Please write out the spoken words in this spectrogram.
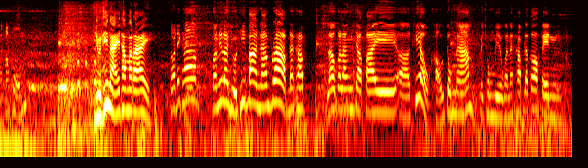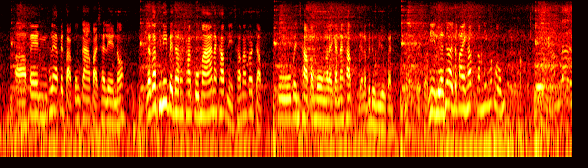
นะครับผม อยู่ที่ไหนทำอะไร สวัสดีครับ ตอนนี้เราอยู่ที่บ้านน้ำราบนะครับ เรากำลังจะไปเอ่อเที่ยวเขาจมน้ำไปชมวิวกันนะครับ แล้วก็เป็นเอ่อเป็นเขาเรียกว่าเป็นป่ากงกลางป่าชายเลนเนาะ แล้วก็ที่นี่เป็นธนาคารปูม้านะครับนี่ชาวบ้านก็จับปูเป็นชาวประมงอะไรกันนะครับ เดี๋ยวเราไปดูวิวกันสวยๆนี่เรือที่เราจะไปครับลำนี้ครับผมเรื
